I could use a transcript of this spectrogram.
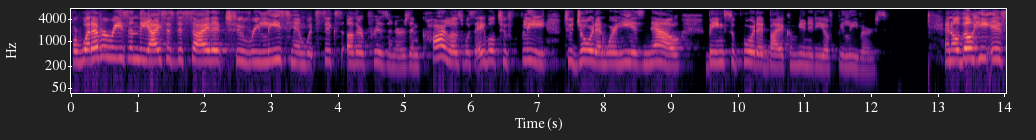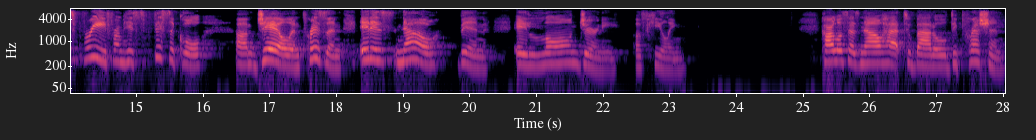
For whatever reason, the ISIS decided to release him with six other prisoners, and Carlos was able to flee to Jordan, where he is now being supported by a community of believers. And although he is free from his physical um, jail and prison, it has now been a long journey of healing. Carlos has now had to battle depression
